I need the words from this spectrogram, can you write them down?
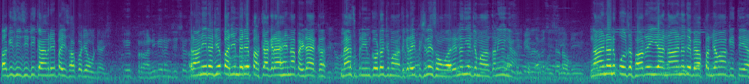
ਬਾਕੀ ਸੀਸੀਟੀ ਕੈਮਰੇ ਭਾਈ ਸਭ ਕੁਝ ਆਉਣ ਡਿਆ ਜੀ। ਕੋਈ ਪੁਰਾਣੀ ਵੀ ਰੰਜਿਸ਼ ਹੈ ਰਾਣੀ ਰਜੇ ਭਾਜੀ ਮੇਰੇ ਪਰਚਾ ਕਰਾਇਆ ਇਹਨਾਂ ਪਹਿਲਾਂ ਇੱਕ। ਮੈਂ ਸੁਪਰੀਮ ਕੋਰਟੋਂ ਜ਼ਮਾਨਤ ਕਰਾਈ ਪਿਛਲੇ ਸੋਮਵਾਰ ਇਹਨਾਂ ਦੀਆਂ ਜ਼ਮਾਨਤਾਂ ਨਹੀਂ ਹੋਈਆਂ ਨਾ ਇਹਨਾਂ ਨੂੰ ਪੁਲਿਸ ਫੜ ਰਹੀ ਆ ਨਾ ਇਹਨਾਂ ਦੇ ਵਿਆਪਨ ਜਮ੍ਹਾਂ ਕੀਤੇ ਆ।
